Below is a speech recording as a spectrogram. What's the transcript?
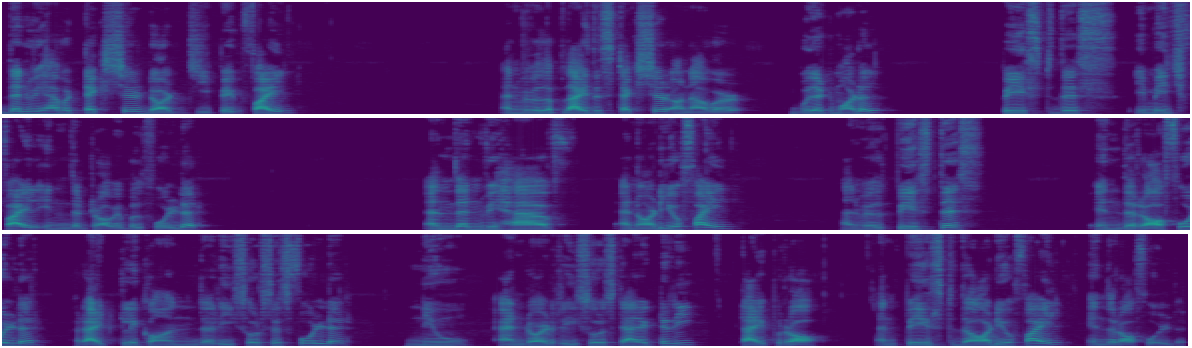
Then we have a texture.jpg file and we will apply this texture on our bullet model. Paste this image file in the drawable folder and then we have an audio file and we'll paste this in the raw folder. Right click on the resources folder new android resource directory type raw and paste the audio file in the raw folder.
